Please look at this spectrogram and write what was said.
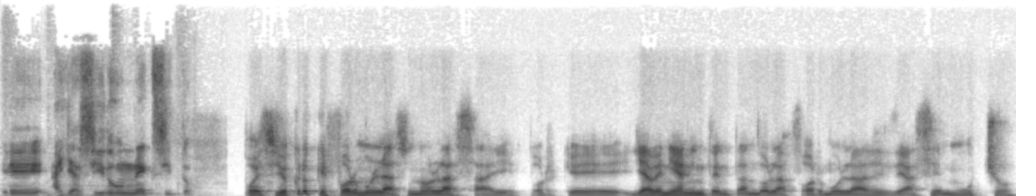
eh, haya sido un éxito? Pues yo creo que fórmulas no las hay, porque ya venían intentando la fórmula desde hace mucho,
